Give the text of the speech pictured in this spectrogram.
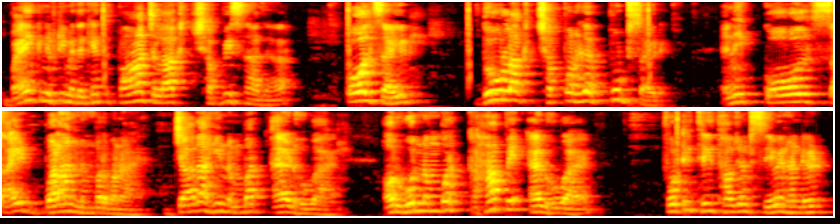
बैंक निफ्टी में देखें तो पाँच लाख छब्बीस हज़ार कॉल साइड दो लाख छप्पन हज़ार पुट साइड। यानी कॉल साइड बड़ा नंबर बना है। ज़्यादा ही नंबर ऐड हुआ है। और वो नंबर कहाँ पे ऐड हुआ है? Forty three thousand seven hundred,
